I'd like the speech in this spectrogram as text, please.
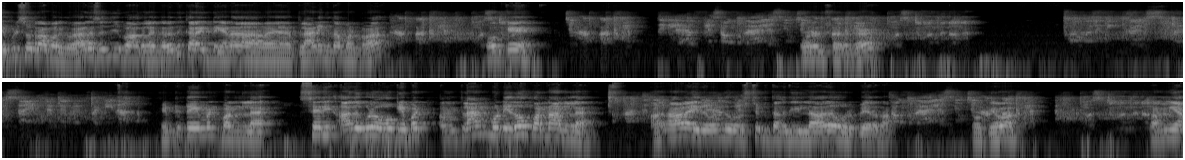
எப்படி சொல்கிறா பாருங்க வேலை செஞ்சு பார்க்கலங்கிறது கரெக்ட் ஏன்னா அவன் பிளானிங் தான் பண்ணுறான் ஓகே ஒரு நிமிஷம் இருங்க. என்டர்டெயின்மெண்ட் பண்ணல. சரி அது கூட ஓகே பட் அவன் பிளான் போட்டு ஏதோ பண்ணான்ல. அதனால் இது வந்து ஒர்ஸ்ட்டுக்கு தகுதி இல்லாத ஒரு பேர் தான் ஓகேவா ரம்யா.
